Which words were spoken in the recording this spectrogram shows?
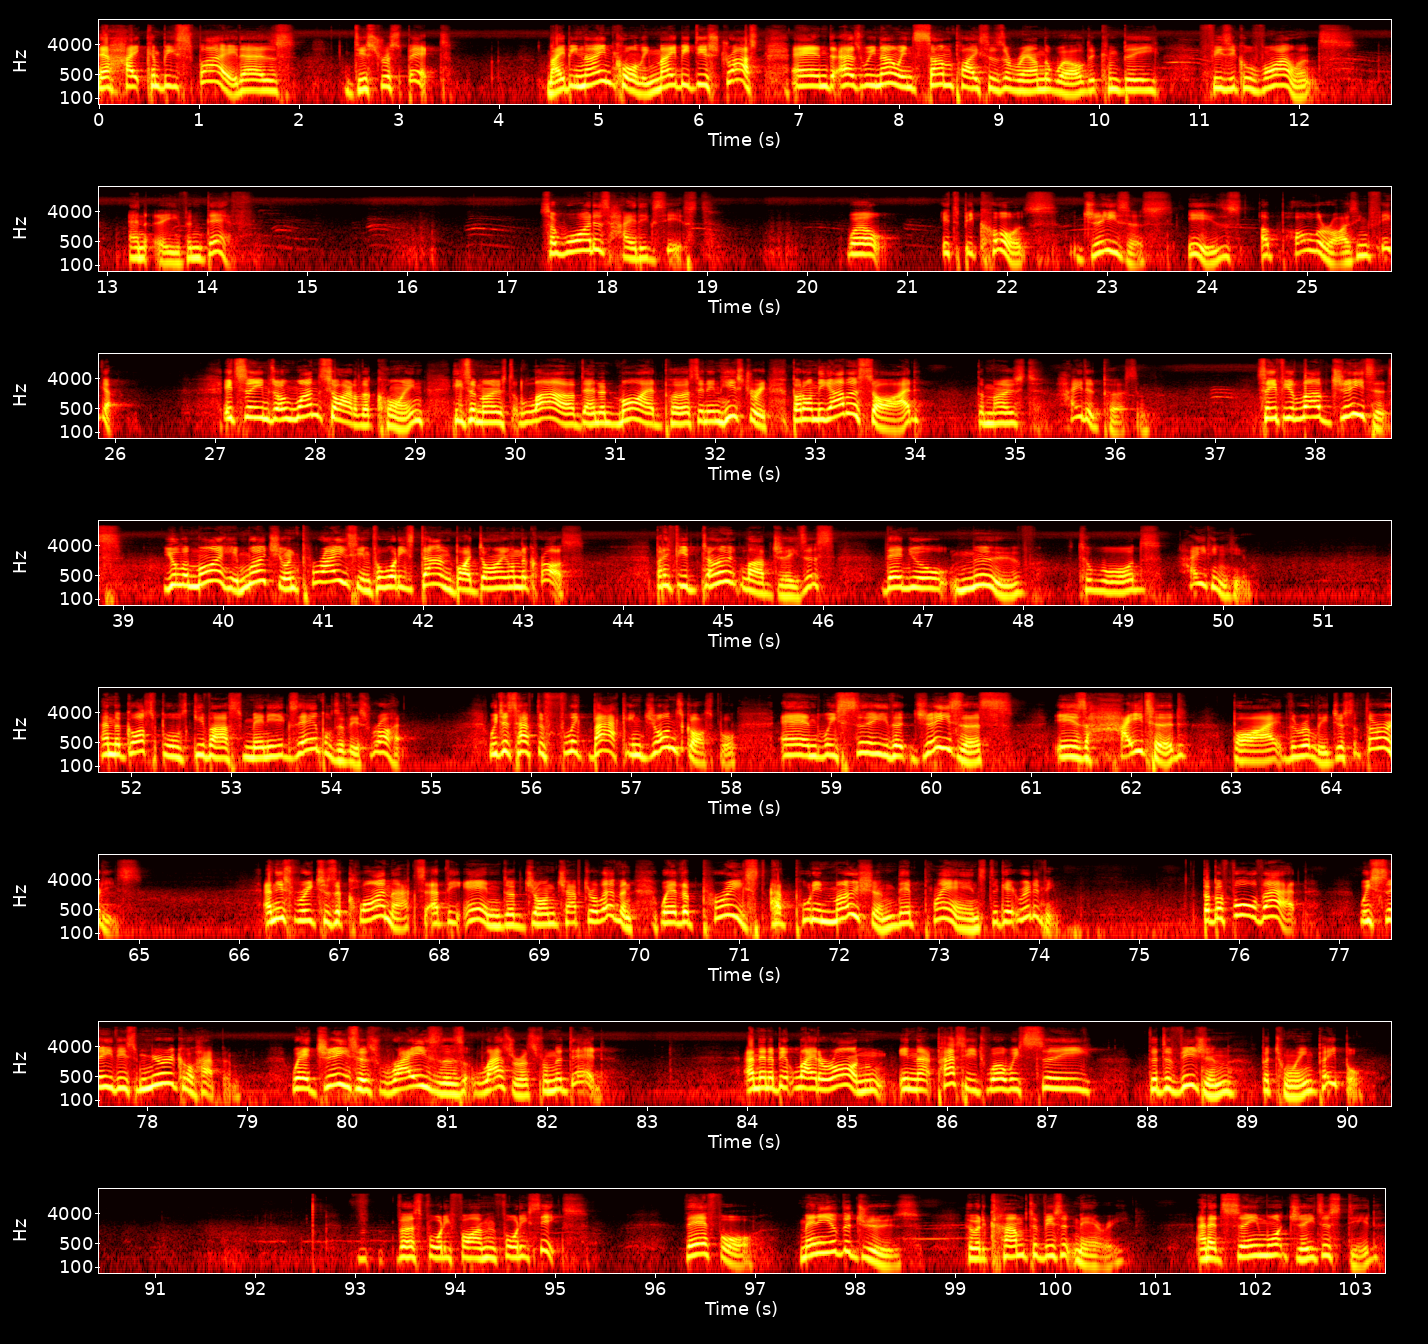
Now, hate can be displayed as disrespect, maybe name calling, maybe distrust. And as we know, in some places around the world, it can be physical violence and even death. So, why does hate exist? Well, it's because Jesus is a polarizing figure. It seems on one side of the coin, he's the most loved and admired person in history, but on the other side, the most hated person. See, if you love Jesus, you'll admire him, won't you, and praise him for what he's done by dying on the cross. But if you don't love Jesus, then you'll move towards hating him. And the Gospels give us many examples of this, right? We just have to flick back in John's Gospel and we see that Jesus is hated by the religious authorities. And this reaches a climax at the end of John chapter 11, where the priests have put in motion their plans to get rid of him. But before that, we see this miracle happen where Jesus raises Lazarus from the dead. And then a bit later on in that passage, well, we see the division between people. Verse 45 and 46. Therefore, many of the Jews who had come to visit Mary and had seen what Jesus did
